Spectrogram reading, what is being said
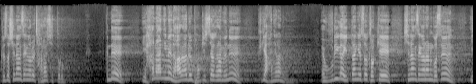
그래서 신앙생활을 잘 할 수 있도록. 근데 이 하나님의 나라를 보기 시작을 하면은 그게 아니라는 거예요. 우리가 이 땅에서 그렇게 신앙생활하는 것은 이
